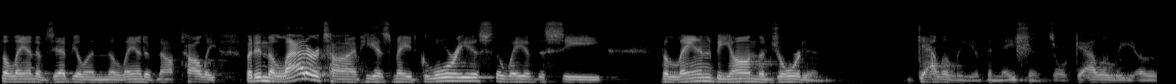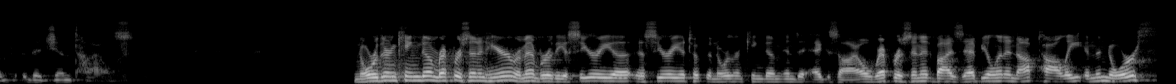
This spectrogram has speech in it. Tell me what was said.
the land of Zebulun and the land of Naphtali. But in the latter time, he has made glorious the way of the sea, the land beyond the Jordan, Galilee of the nations, or Galilee of the Gentiles. Northern kingdom represented here. Remember, the Assyria, Assyria took the northern kingdom into exile, represented by Zebulun and Naphtali in the north.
